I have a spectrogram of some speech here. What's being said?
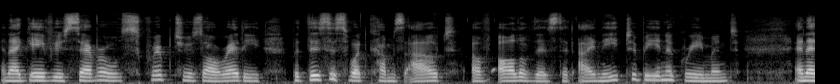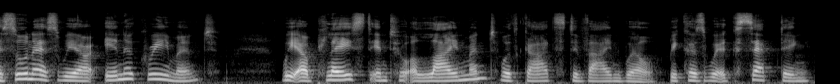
And I gave you several scriptures already, but this is what comes out of all of this that I need to be in agreement. And as soon as we are in agreement, we are placed into alignment with God's divine will because we're accepting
